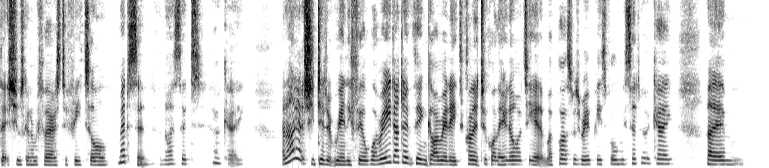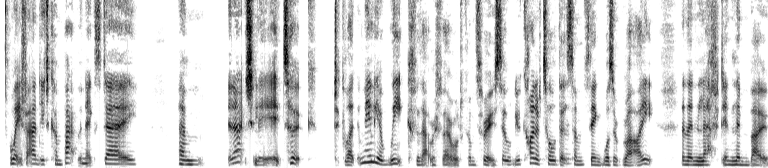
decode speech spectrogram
that she was going to refer us to fetal medicine. And I said, okay. And I actually didn't really feel worried. I don't think I really kind of took on the enormity and my past was really peaceful. And we said, okay. Um, waited for Andy to come back the next day. Um, and actually it took, took like nearly a week for that referral to come through. So you're kind of told that something wasn't right and then left in limbo.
